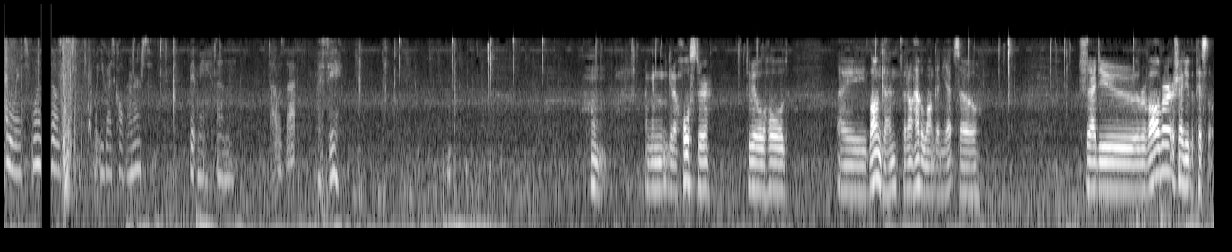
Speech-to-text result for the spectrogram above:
Anyways, one of those, what you guys call runners, bit me, and that was that. I see. Hmm. I'm gonna get a holster to be able to hold a long gun, but I don't have a long gun yet, so should I do the revolver or should I do the pistol?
